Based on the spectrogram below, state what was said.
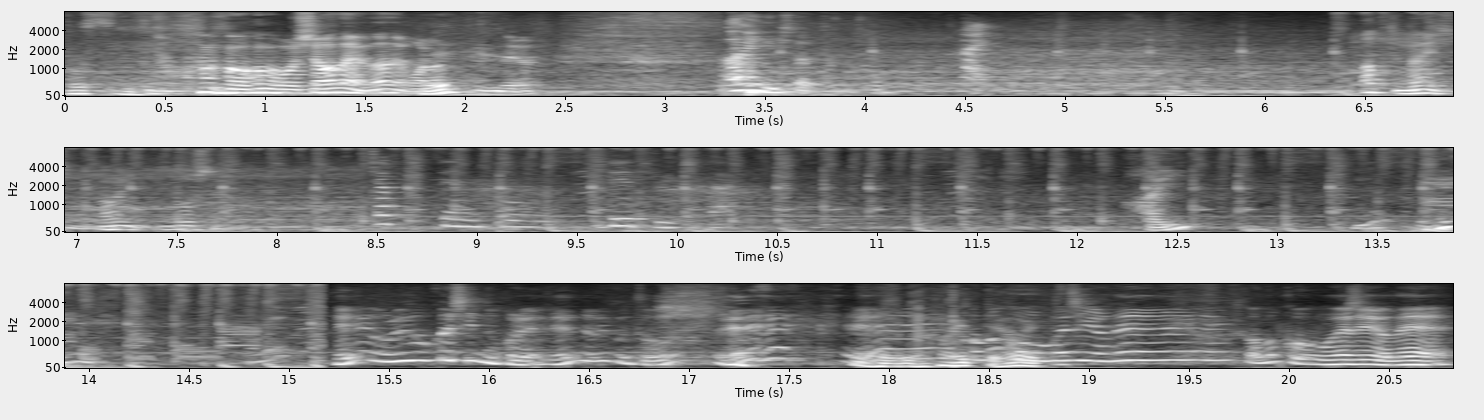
どうすんの？知らないよ。なんで笑ってんだよ。会いに来たってこはい。と会ってないじゃん何どうしてキャプテンとデート行きた。いはい？え？え？俺がおかしいのこれ。え？どういうこと？え？え？この子おかしいよね。この子おかしいよね。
